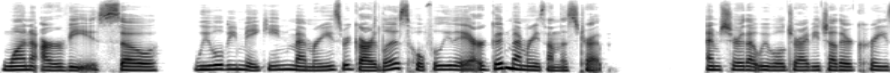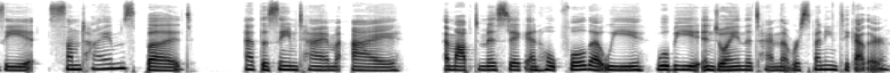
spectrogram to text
one RV. So we will be making memories regardless. Hopefully, they are good memories on this trip. I'm sure that we will drive each other crazy sometimes, but at the same time, I am optimistic and hopeful that we will be enjoying the time that we're spending together.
